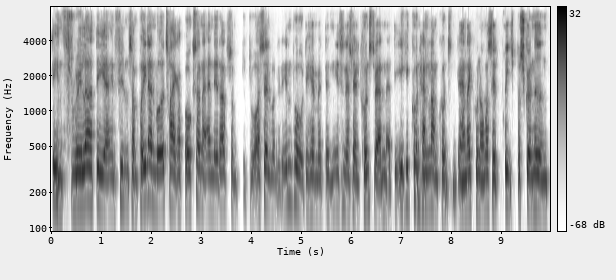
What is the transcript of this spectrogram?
det er en thriller, det er en film, som på en eller anden måde trækker bukserne af netop, som du også selv var lidt inde på, det her med den internationale kunstverden, at det ikke kun handler om kunsten, det handler ikke kun om at sætte pris på skønheden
